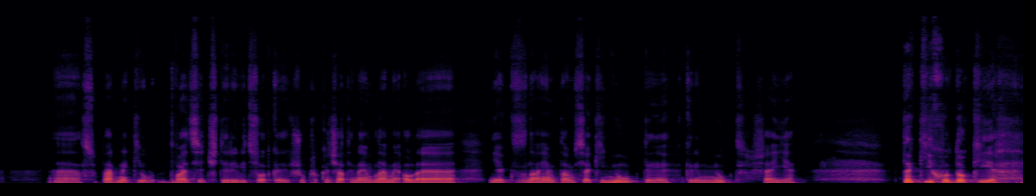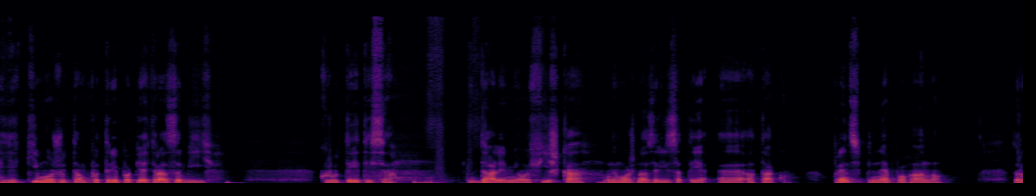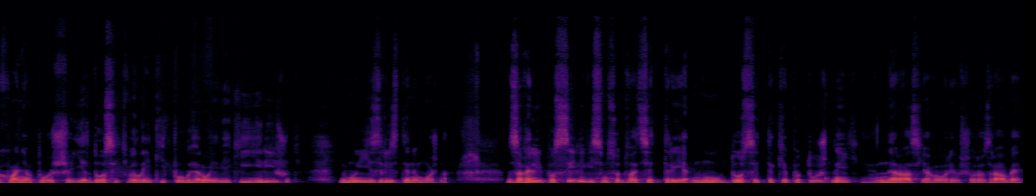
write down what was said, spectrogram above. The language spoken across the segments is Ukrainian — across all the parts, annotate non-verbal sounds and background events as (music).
е, суперників 24%, якщо прокачати на емблеми. Але, як знаємо, там всякі нюкти, крім нюкт, ще є такі ходоки, які можуть там по 3-5 разів забій крутитися. Далі в нього фішка, не можна зрізати е, атаку. В принципі, непогано. З урахуванням того, що є досить великий пул героїв, які її ріжуть, йому її зрізати не можна. Взагалі, по силі 823. Ну, досить таки потужний. Не раз я говорив, що розраби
